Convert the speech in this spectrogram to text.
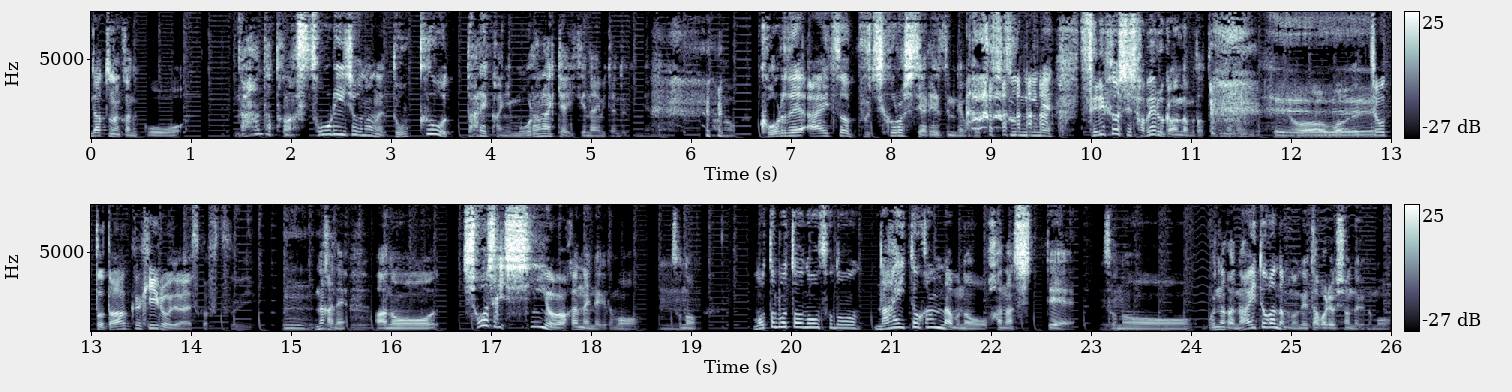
で、あとなんかね、こう、なんだったかな、ストーリー上なので、毒を誰かに盛らなきゃいけないみたいな時にね、あの、これであいつをぶち殺してやれずみたいなことを普通にね、セリフとして喋るガンダムだったんだよへ。ちょっとダークヒーローじゃないですか、普通に。うん。なんかね、あのー正直真意はわかんないんだけども、うんその、元々のその、ナイトガンダムのお話って、うんその、僕なんかナイトガンダムのネタバレをしたんだけども、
